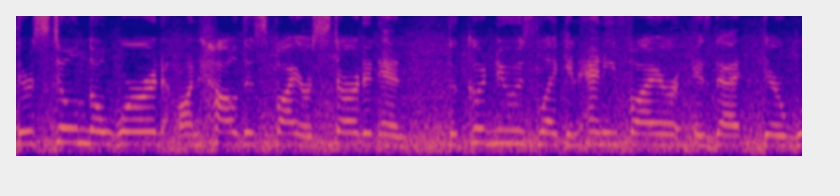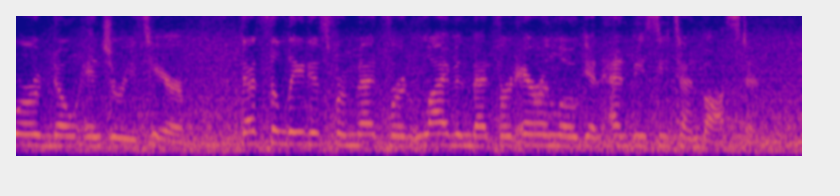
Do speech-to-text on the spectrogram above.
There's still no word on how this fire started, and the good news, like in any fire, is that there were no injuries here. That's the latest from Medford. Live in Medford, Aaron Logan, NBC 10 Boston.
